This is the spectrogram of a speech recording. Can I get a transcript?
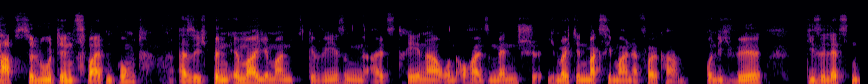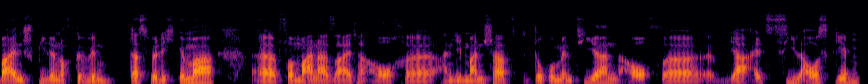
Absolut den zweiten Punkt. Also ich bin immer jemand gewesen als Trainer und auch als Mensch, ich möchte den maximalen Erfolg haben und ich will diese letzten beiden Spiele noch gewinnen. Das würde ich immer äh, von meiner Seite auch äh, an die Mannschaft dokumentieren, auch äh, ja, als Ziel ausgeben.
